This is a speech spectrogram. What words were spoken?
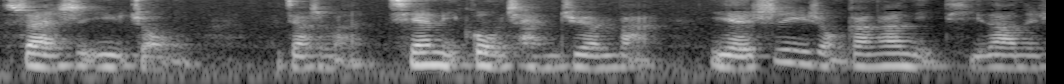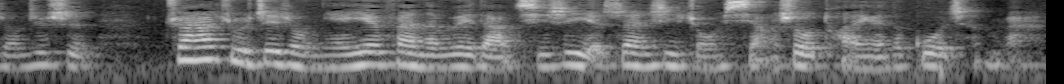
算是一种叫什么千里共婵娟吧，也是一种刚刚你提到那种，就是抓住这种年夜饭的味道，其实也算是一种享受团圆的过程吧。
